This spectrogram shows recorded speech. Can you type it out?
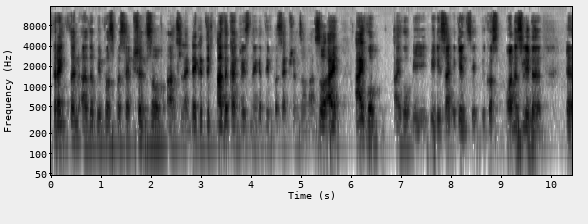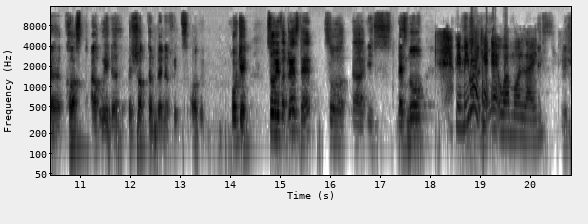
strengthen other people's perceptions of us, like negative other countries' negative perceptions of us. So I I hope I hope we, we decide against it because honestly the the cost outweigh the, the short term benefits of it. Okay, so we've addressed that. So uh, it's there's no Wait, maybe I can no. add one more line. please.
